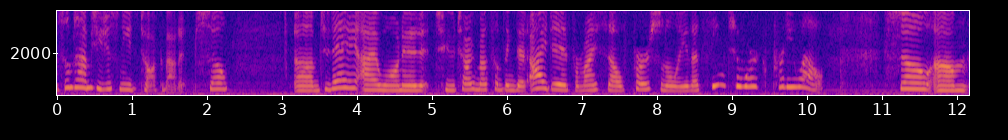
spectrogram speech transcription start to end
sometimes you just need to talk about it. So, um, today I wanted to talk about something that I did for myself personally that seemed to work pretty well. So, um,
